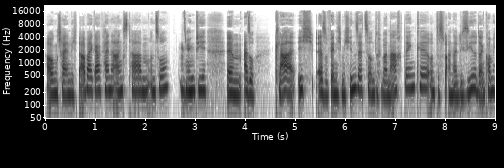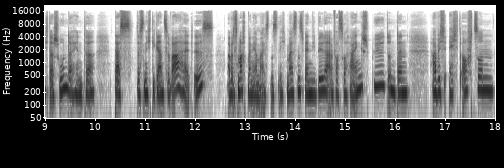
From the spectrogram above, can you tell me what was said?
augenscheinlich dabei gar keine Angst haben und so. Irgendwie, ähm, also klar, ich, also wenn ich mich hinsetze und darüber nachdenke und das analysiere, dann komme ich da schon dahinter, dass das nicht die ganze Wahrheit ist. Aber das macht man ja meistens nicht. Meistens werden die Bilder einfach so reingespült und dann habe ich echt oft so ein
